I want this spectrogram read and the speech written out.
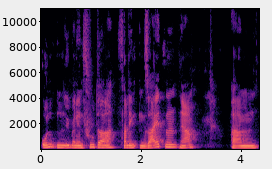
unten über den Footer verlinkten Seiten. Ja, ähm,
